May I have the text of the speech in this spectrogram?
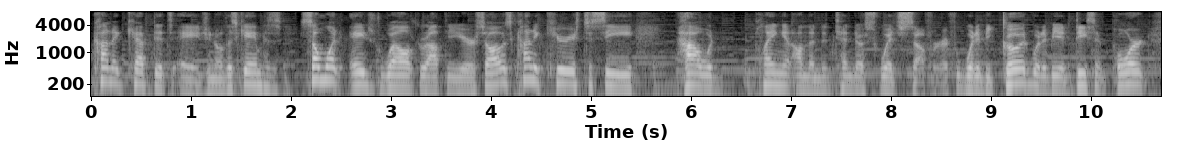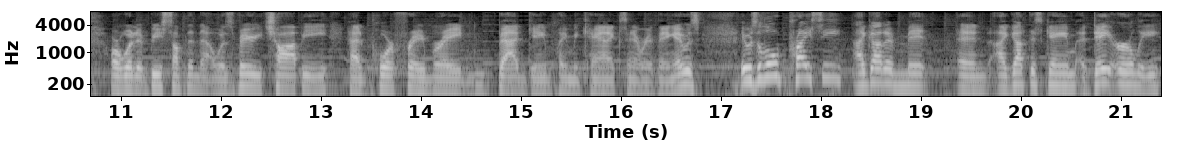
kind of kept its age. You know, this game has somewhat aged well throughout the year. So I was kind of curious to see how would playing it on the Nintendo Switch suffer? If would it be good? Would it be a decent port, or would it be something that was very choppy, had poor frame rate and bad gameplay mechanics and everything? It was it was a little pricey, I gotta admit, and I got this game a day early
